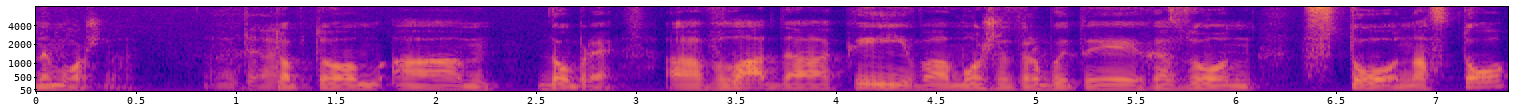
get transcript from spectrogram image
не можна. Да. Тобто, а, добре, а, влада Києва може зробити газон 100 на 100,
